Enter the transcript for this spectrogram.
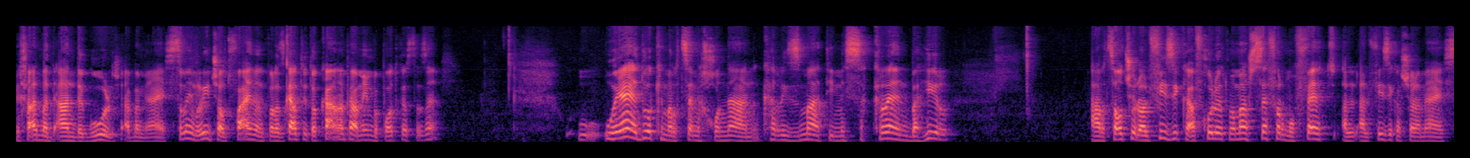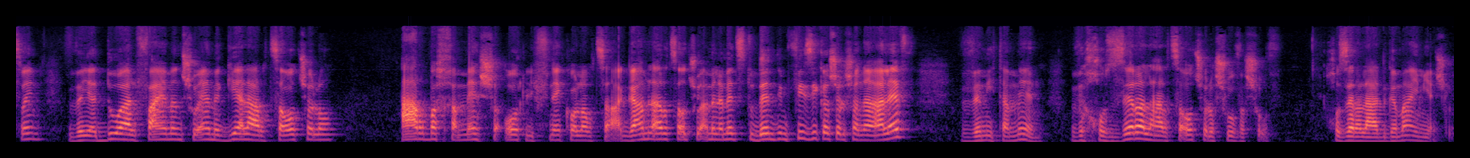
בכלל מדען דגול שהיה במאה ה-20, ריצ'רד פיינמן, כבר הזכרתי אותו כמה פעמים בפודקאסט הזה. הוא, הוא היה ידוע כמרצה מכונן, כריזמטי, מסקרן, בהיר, ההרצאות שלו על פיזיקה הפכו להיות ממש ספר מופת על, על פיזיקה של המאה ה-20, וידוע על פיינמן שהוא היה מגיע להרצאות שלו 4-5 שעות לפני כל הרצאה, גם להרצאות שהוא היה מלמד סטודנטים פיזיקה של שנה א', ומתאמן, וחוזר על ההרצאות שלו שוב ושוב. חוזר על ההדגמה אם יש לו.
